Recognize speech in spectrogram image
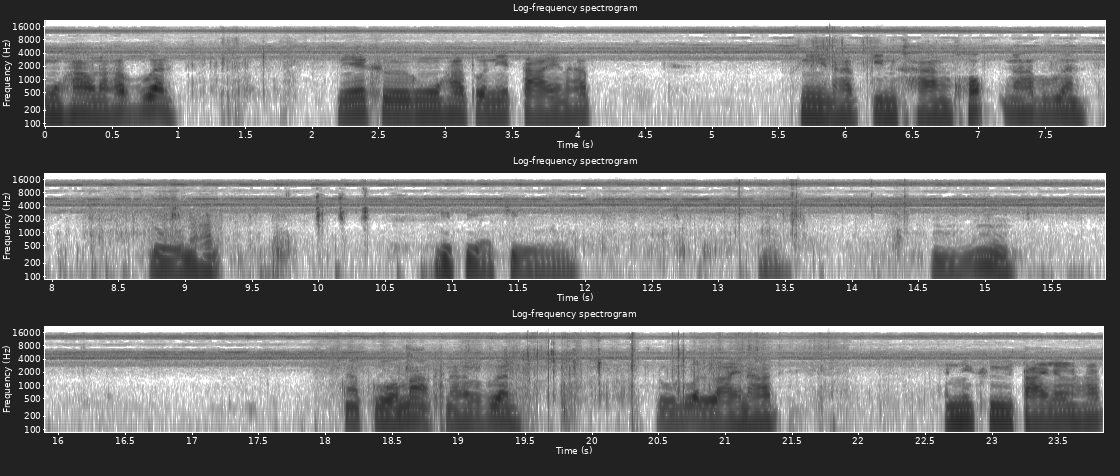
งูเห่านะครับเพื่อน นี่คืองูเห่าตัวนี้ตายนะครับ นี่นะครับ กินคางคกนะครับเพื่อน ดูนะครับนี่คืออาชีพอืมน่ากลัวมากนะครับเพื่อน ดูลวดลายนะครับ อันนี้คือตายแล้วนะครับ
